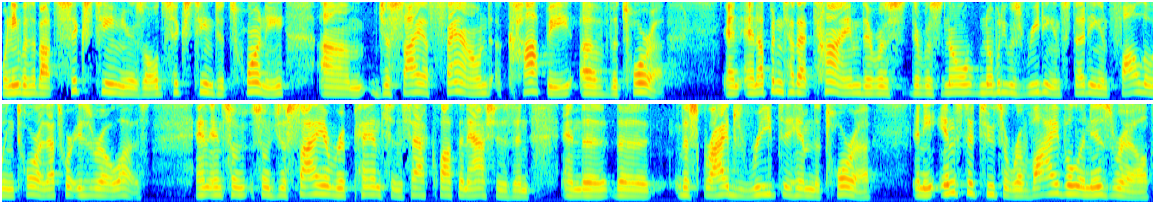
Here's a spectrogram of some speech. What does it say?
When he was about 16 years old, 16 to 20, um, Josiah found a copy of the Torah. And, and up until that time, there was, there was no, nobody was reading and studying and following Torah. That's where Israel was. And, and so, so Josiah repents in sackcloth and ashes, and, and the, the, the scribes read to him the Torah, and he institutes a revival in Israel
